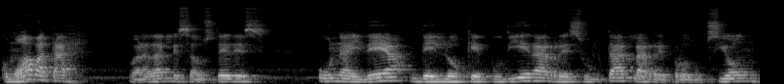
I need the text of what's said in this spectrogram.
como Avatar, para darles a ustedes una idea de lo que pudiera resultar la reproducción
